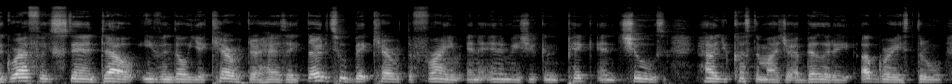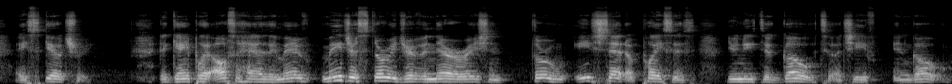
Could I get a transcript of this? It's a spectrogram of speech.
The graphics stand out even though your character has a 32-bit character frame and the enemies you can pick and choose how you customize your ability upgrades through a skill tree. The gameplay also has a ma major story-driven narration through each set of places you need to go to achieve end goal.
